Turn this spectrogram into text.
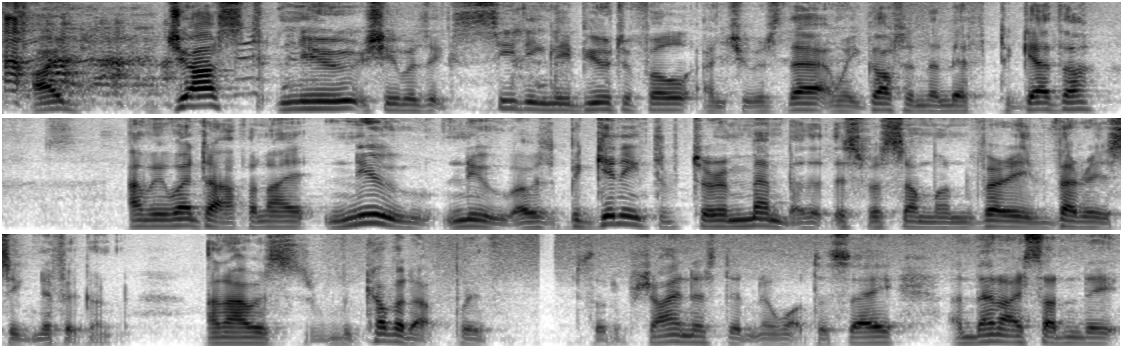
I just knew she was exceedingly beautiful and she was there and we got in the lift together and we went up and I knew, knew, I was beginning to, to remember that this was someone very, very significant. And I was covered up with sort of shyness, didn't know what to say. And then I suddenly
